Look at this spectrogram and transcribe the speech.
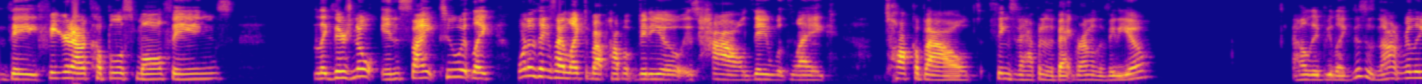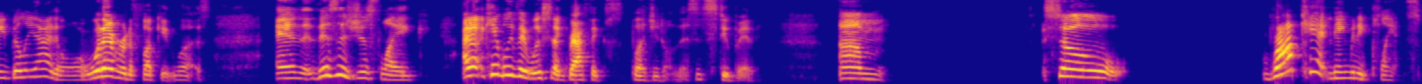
they figured out a couple of small things like there's no insight to it. Like one of the things I liked about pop-up video is how they would like talk about things that happen in the background of the video. How they'd be like, this is not really Billy Idol or whatever the fuck it was. And this is just like I, can't believe they wasted a graphics budget on this. It's stupid. Um so Rob can't name any plants.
